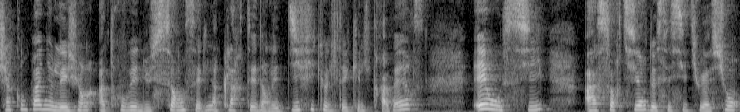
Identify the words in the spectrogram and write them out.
j'accompagne les gens à trouver du sens et de la clarté dans les difficultés qu'ils traversent et aussi à sortir de ces situations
